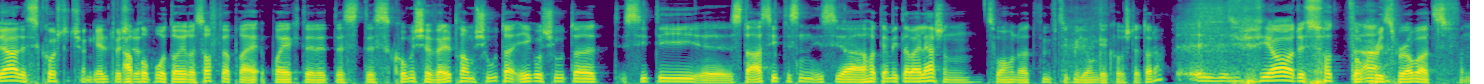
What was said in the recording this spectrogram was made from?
ja, das kostet schon Geld. Apropos teure Softwareprojekte, das, das komische Weltraum-Shooter, Ego-Shooter, City, äh, Star Citizen ist ja, hat ja mittlerweile auch schon 250 Millionen gekostet, oder? Äh, Ja, das hat. Von äh, Chris Roberts. Von,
